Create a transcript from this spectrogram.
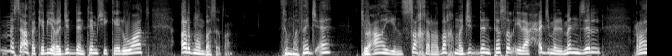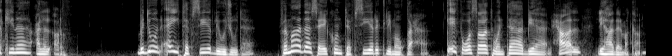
مسافة كبيرة جدا تمشي كيلوات أرض منبسطة. ثم فجأة تعاين صخرة ضخمة جدا تصل إلى حجم المنزل راكنة على الأرض. بدون أي تفسير لوجودها فماذا سيكون تفسيرك لموقعها؟ كيف وصلت وانتهى بها الحال لهذا المكان؟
